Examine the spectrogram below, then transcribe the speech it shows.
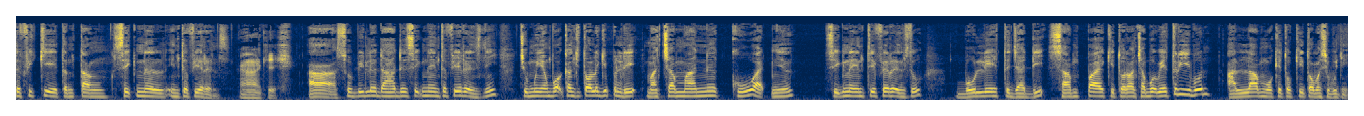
terfikir tentang signal interference. Ah okay Ah, so bila dah ada signal interference ni, cuma yang buatkan kita orang lagi pelik macam mana kuatnya signal interference tu boleh terjadi sampai kita orang cabut bateri pun alarm walkie-talkie tu masih bunyi.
